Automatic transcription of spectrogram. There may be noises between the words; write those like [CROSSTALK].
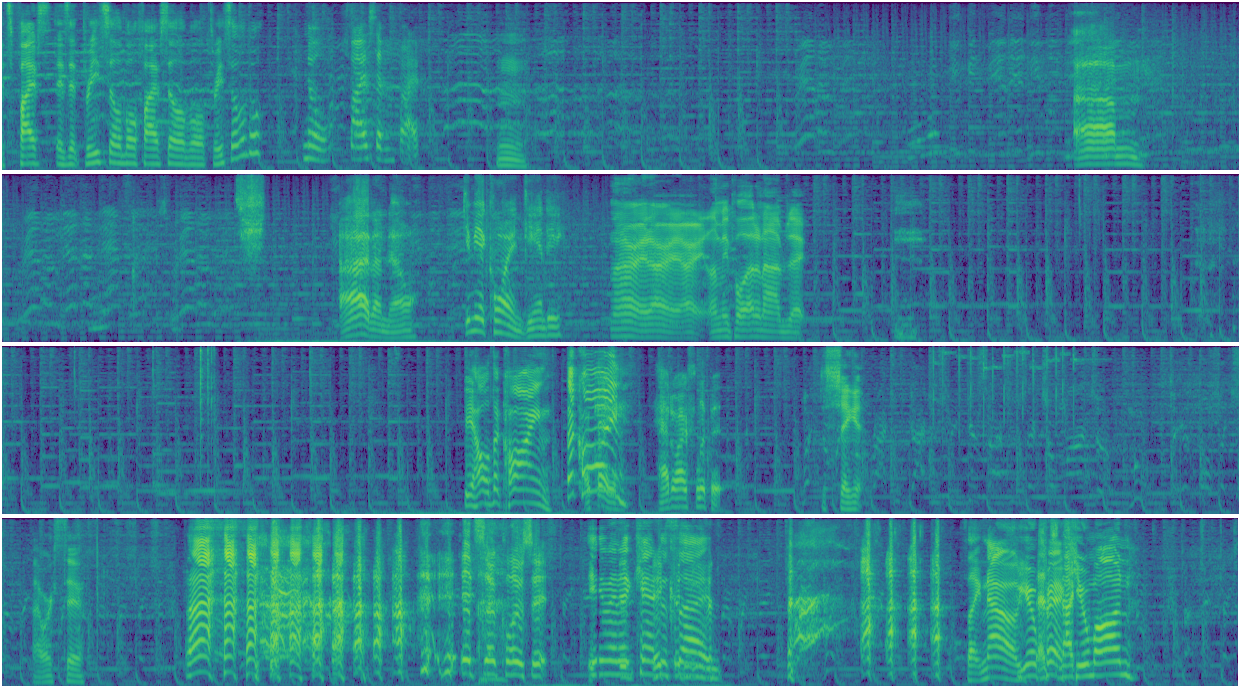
It's five. Is it three syllable, five syllable, three syllable? No, five seven five. Hmm. Um. I don't know. Give me a coin, Gandhi. All right, all right, all right. Let me pull out an object. Behold the coin! The coin! Okay. How do I flip it? Just shake it. That works too. [LAUGHS] it's so close. It even it, can't it decide. even- [LAUGHS] It's like, no, [LAUGHS] you That's pick, not- human.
